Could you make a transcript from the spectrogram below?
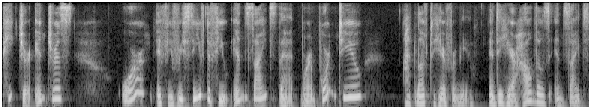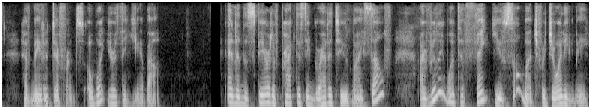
piqued your interest, or if you've received a few insights that were important to you, I'd love to hear from you and to hear how those insights have made a difference or what you're thinking about. And in the spirit of practicing gratitude myself, I really want to thank you so much for joining me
